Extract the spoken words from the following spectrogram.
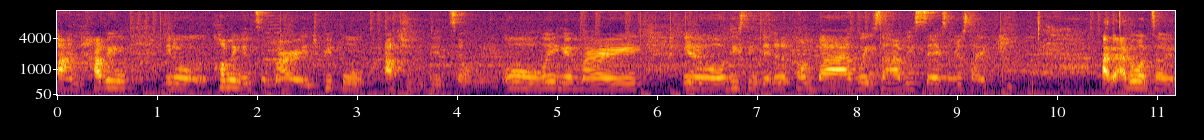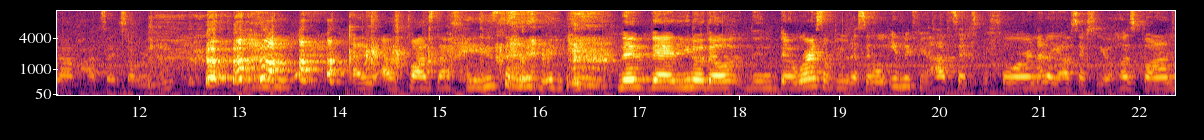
And having, you know, coming into marriage, people actually did tell me, oh, when you get married, you know, these things, they're going to come back. When you start having sex, I'm just like, I, I don't want to tell you that I've had sex already. I, I've passed that phase. then, then, you know, there, there were some people that say, well, even if you had sex before, now that you have sex with your husband,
